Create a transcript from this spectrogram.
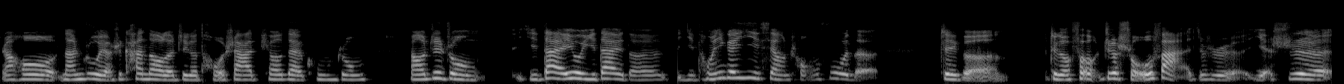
然后男主也是看到了这个头纱飘在空中，然后这种一代又一代的以同一个意象重复的这个这个方这个手法，就是也是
